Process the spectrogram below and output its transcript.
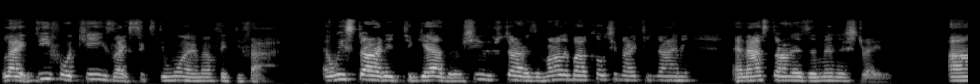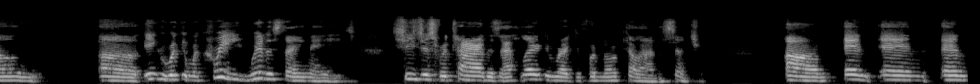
like D4 Keys, like 61, and I'm 55. And we started together. She started as a volleyball coach in 1990, and I started as administrator. Um, uh, Ingrid Wicker McCree, we're the same age. She just retired as athletic director for North Carolina Central. Um, and, and, and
